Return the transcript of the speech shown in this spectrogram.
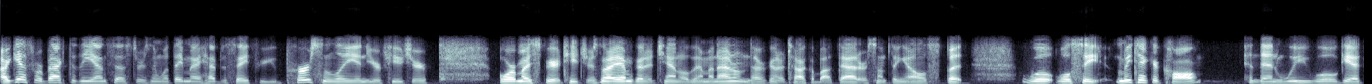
I guess we're back to the ancestors and what they may have to say for you personally in your future, or my spirit teachers. And I am going to channel them, and I don't know going to talk about that or something else. But we'll we'll see. Let me take a call, and then we will get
